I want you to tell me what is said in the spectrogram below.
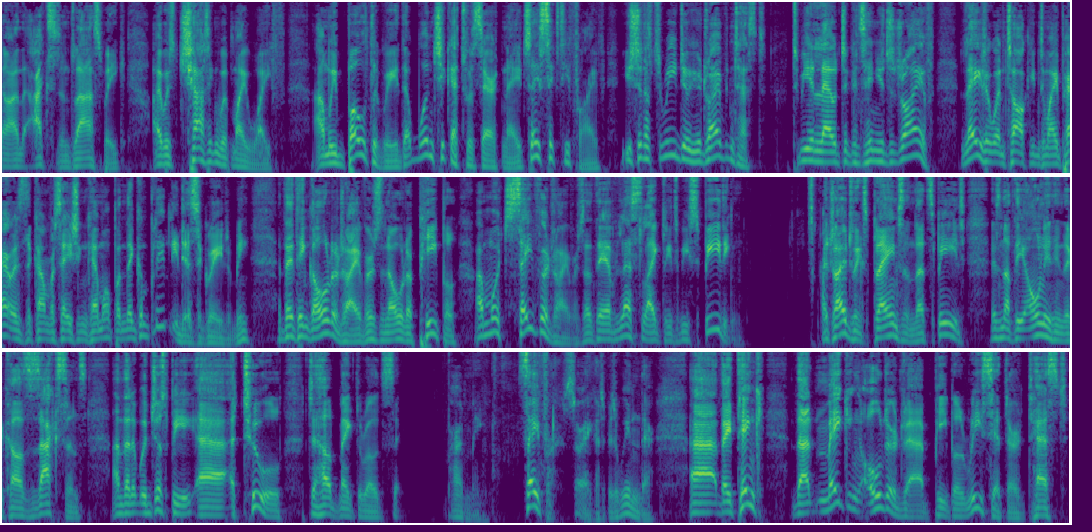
uh, the accident last week, I was chatting with my wife, and we both agreed that once you get to a certain age, say 65, you should have to redo your driving test to be allowed to continue to drive. Later, when talking to my parents, the conversation came up, and they completely disagreed with me. They think older drivers and older people are much safer drivers, that they are less likely to be speeding. I tried to explain to them that speed is not the only thing that causes accidents, and that it would just be uh, a tool to help make the roads safe. Pardon me safer. Sorry, I got a bit of wind there. Uh, they think that making older uh, people resit their test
